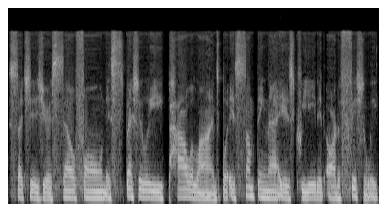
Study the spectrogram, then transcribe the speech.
such as your cell phone, especially power lines, but it's something that is created artificially.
